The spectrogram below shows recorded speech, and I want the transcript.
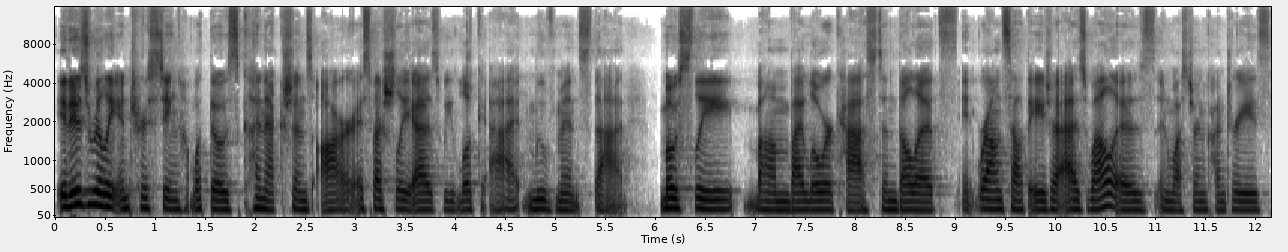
it is really interesting what those connections are, especially as we look at movements that mostly um, by lower caste and Dalits around South Asia, as well as in Western countries,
